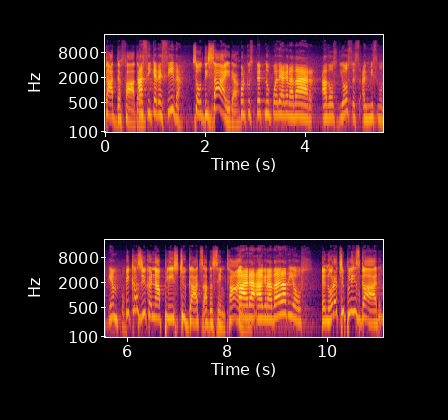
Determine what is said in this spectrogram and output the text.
God the Father. Así que decida, So decide. porque usted no puede agradar a dos dioses al mismo tiempo. Because you cannot please two gods at the same time. Para agradar a Dios In order to please God,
